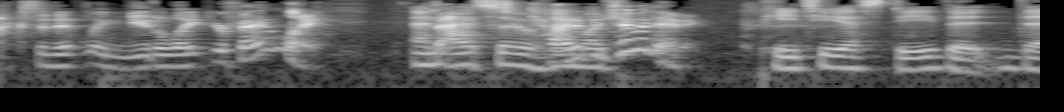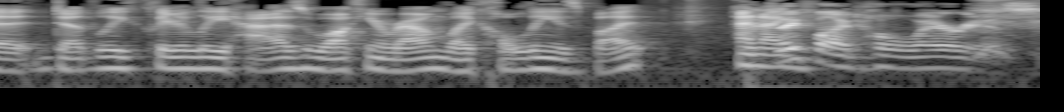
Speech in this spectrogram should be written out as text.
accidentally mutilate your family. And That's also how kind of intimidating. PTSD that that Dudley clearly has walking around like holding his butt. And They I find hilarious.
